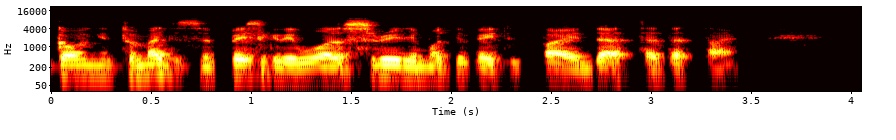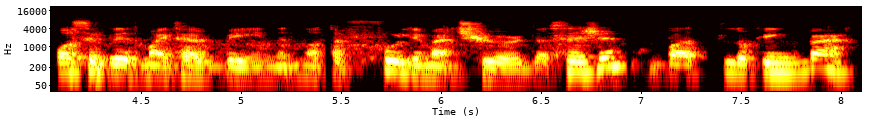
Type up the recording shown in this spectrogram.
going into medicine basically was really motivated by that at that time. Possibly it might have been not a fully mature decision, but looking back,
